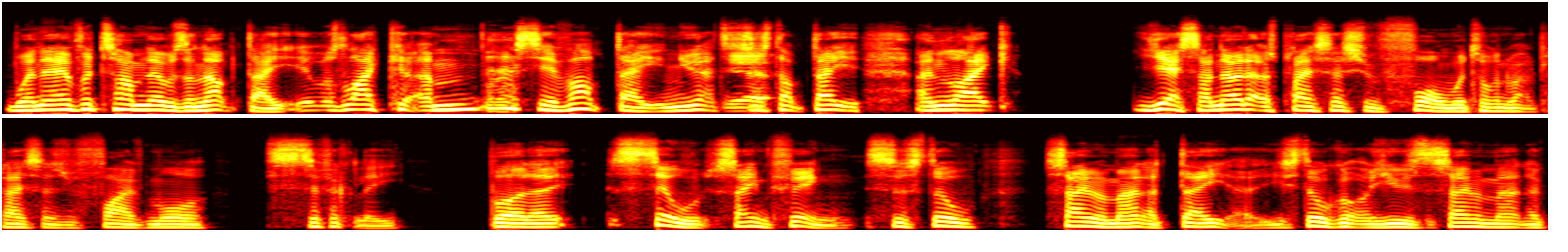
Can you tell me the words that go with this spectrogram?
whenever time there was an update, it was like a massive update, and you had to Yeah. just update. And like yes, I know that was PlayStation 4, and we're talking about PlayStation 5 more specifically, but uh, still, same thing. It's still same amount of data. You still got to use the same amount of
